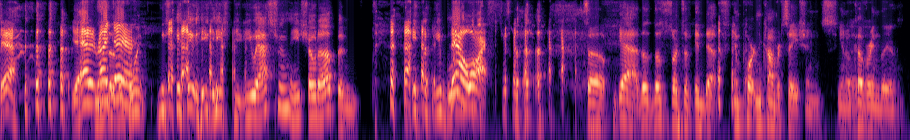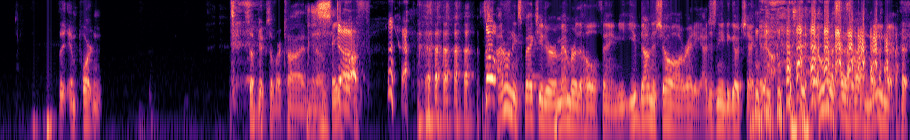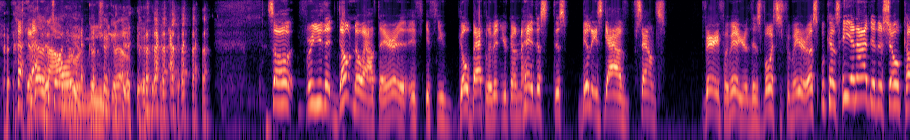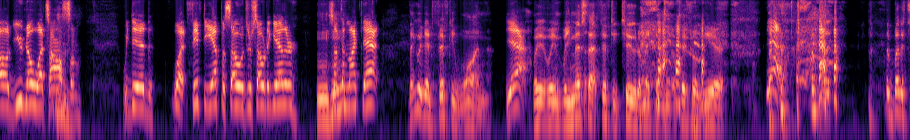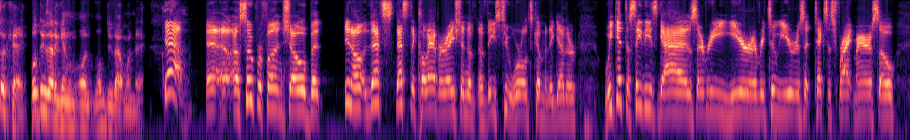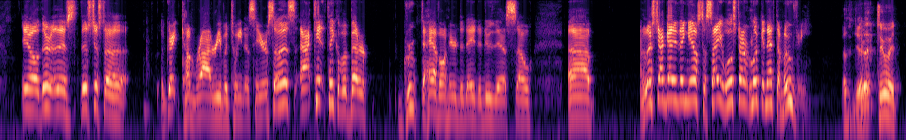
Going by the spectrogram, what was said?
Yeah, you had it right So the there. Point. he, he, he, you asked him, he showed up, and you, know, you blew Now him what? so yeah, those, those sorts of in-depth, important conversations, you know, covering the the important subjects of our time. You know, Stuff. so I don't expect you to remember the whole thing. You, you've done the show already. I just need to go check it out. the onus is on me now. yeah, it's hour on you. Go check it out. So, for you that don't know out there, if if you go back a little bit, you're going, "Hey, this this Billy's guy sounds very familiar. His voice is familiar to us because he and I did a show called You Know What's mm-hmm. Awesome. we did what 50 episodes or so together, mm-hmm. something like that. I think we did 51. Yeah, We, we, we missed that 52 to make it an official year, yeah, but, but it's okay. We'll do that again. One, we'll do that one day. yeah. A, a super fun show, but you know that's that's the collaboration of, of these two worlds coming together. We get to see these guys every year, every two years at Texas Frightmare. So, you know, there, there's there's just a, a great camaraderie between us here. So this, I can't think of a better group to have on here today to do this. So, uh, unless y'all got anything else to say, we'll start looking at the movie. Let's do Do it. it. Do it.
